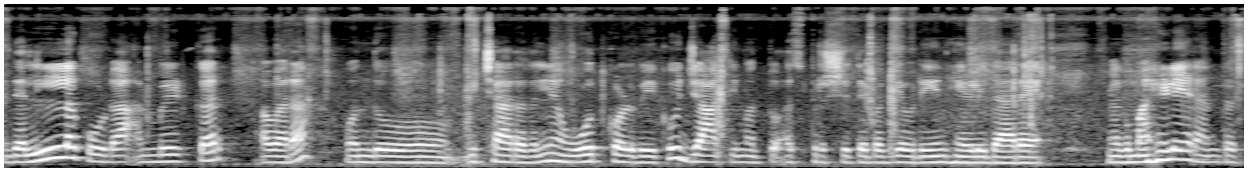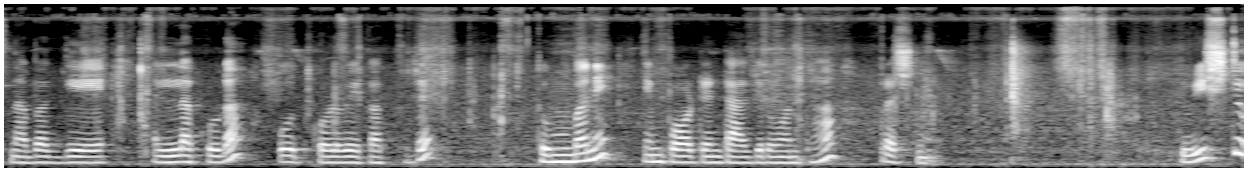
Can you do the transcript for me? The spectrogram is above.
ಇದೆಲ್ಲ ಕೂಡ ಅಂಬೇಡ್ಕರ್ ಅವರ ಒಂದು ವಿಚಾರದಲ್ಲಿ ನಾವು ಓದ್ಕೊಳ್ಬೇಕು. ಜಾತಿ ಮತ್ತು ಅಸ್ಪೃಶ್ಯತೆ ಬಗ್ಗೆ ಅವರು ಏನು ಹೇಳಿದ್ದಾರೆ, ಹಾಗೂ ಮಹಿಳೆಯರ ಅಂತಸ್ತಿನ ಬಗ್ಗೆ ಎಲ್ಲ ಕೂಡ ಓದ್ಕೊಳ್ಬೇಕಾಗ್ತದೆ. ತುಂಬಾ ಇಂಪಾರ್ಟೆಂಟ್ ಆಗಿರುವಂತಹ ಪ್ರಶ್ನೆ. ಇವಿಷ್ಟು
